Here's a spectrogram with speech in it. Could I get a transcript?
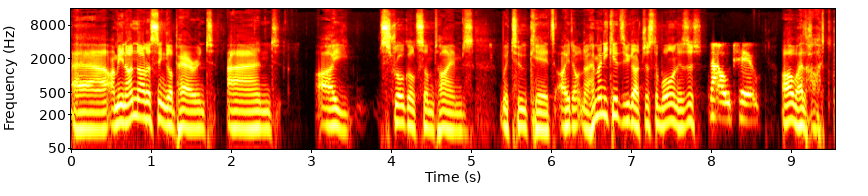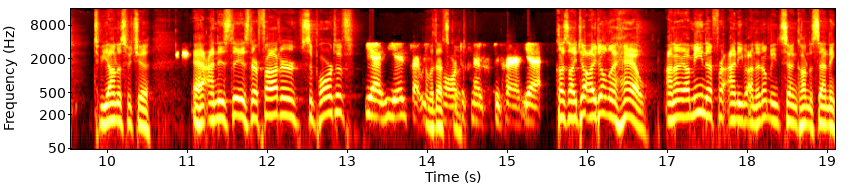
uh, I mean, I'm not a single parent and I struggle sometimes with two kids. I don't know. How many kids have you got? Just the one, is it? no, too. Oh, well, to be honest with you. Uh, and is, the, is their father supportive? Yeah, he is very Oh, well, supportive now. To be fair, yeah. Because I, do, I don't know how. And I, I mean that for any, and I don't mean to sound condescending,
